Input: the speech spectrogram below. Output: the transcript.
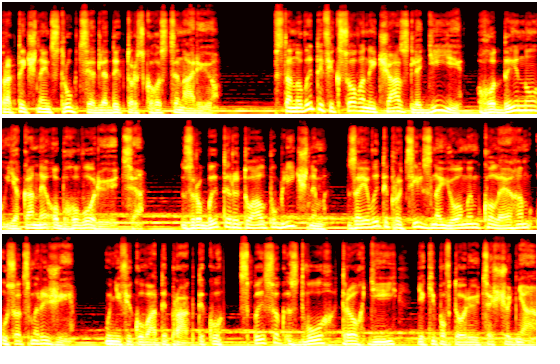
Практична інструкція для дикторського сценарію. Встановити фіксований час для дії, годину, яка не обговорюється, зробити ритуал публічним, заявити про ціль знайомим колегам у соцмережі, уніфікувати практику, список з двох-трьох дій, які повторюються щодня,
